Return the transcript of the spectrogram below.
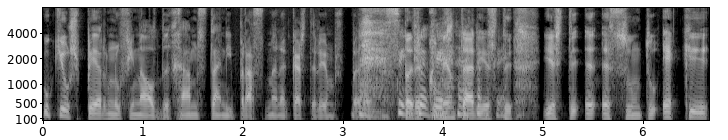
O que eu espero no final de Ramstein e para a semana cá estaremos para, Sim, para comentar este, este assunto é que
